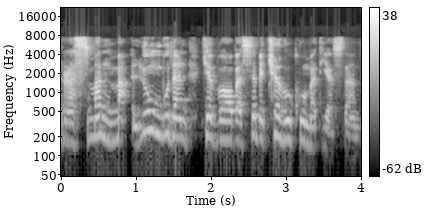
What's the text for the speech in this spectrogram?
رسما معلوم بودند که وابسته به چه حکومتی هستند.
